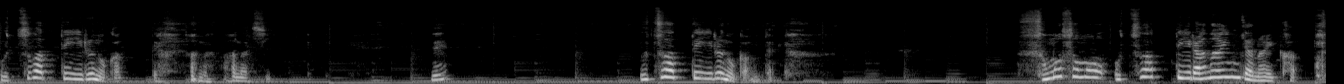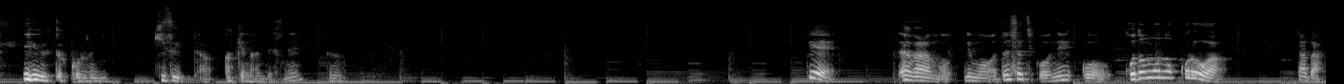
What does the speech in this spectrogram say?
器っているのかって 話。ね？器っているのかみたいな。そもそも器っていらないんじゃないかっていうところに気づいたわけなんですね。うん、で、だからもう、でも私たちこうね、こう、子供の頃は、ただ、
